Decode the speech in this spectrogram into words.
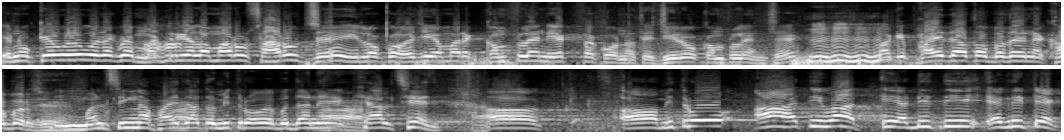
એનું કેવું એવું છે કે ભાઈ મટીરિયલ અમારું સારું જ છે એ લોકો હજી અમારે કમ્પ્લેન એક ટકો નથી ઝીરો કમ્પ્લેન છે. બાકી ફાયદા તો બધાને ખબર છે. મલસિંગના ફાયદા તો મિત્રો હવે બધાને ખ્યાલ છે જ. મિત્રો આ હતી વાત એ અદિતિ એગ્રીટેક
